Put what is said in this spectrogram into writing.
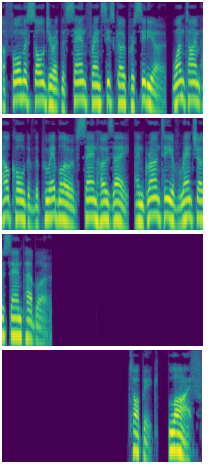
a former soldier at the San Francisco Presidio, one-time alcalde of the Pueblo of San Jose, and grantee of Rancho San Pablo. Life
